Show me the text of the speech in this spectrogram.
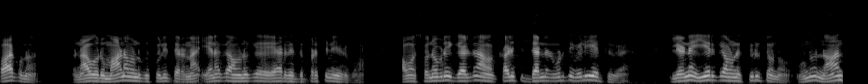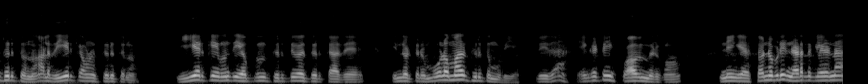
பார்க்கணும். இப்போ நான் ஒரு மாணவனுக்கு சொல்லித்தரேன்னா எனக்கு அவனுக்கு ஏறெட்டு பிரச்சனை இருக்கும். அவன் சொன்னபடி கேட்டு அவன் கழித்து தண்டனை கொடுத்து வெளியேற்றுவேன். இல்லைன்னா இயற்கை அவனை திருத்தணும். ஒன்று நான் திருத்தணும் அல்லது இயற்கை அவனை திருத்தணும். இயற்கை வந்து எப்பவும் திருத்தவே திருத்தாது. இன்னொருத்தர் மூலமாக திருத்த முடியும் புரியுதா? எங்கிட்டையும் கோபம் இருக்கும். நீங்கள் சொன்னபடி நடந்துக்கலைன்னா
